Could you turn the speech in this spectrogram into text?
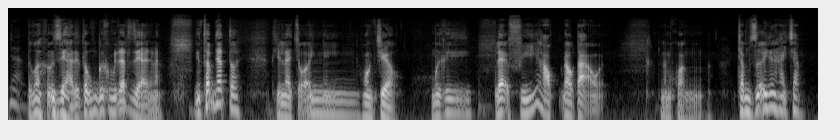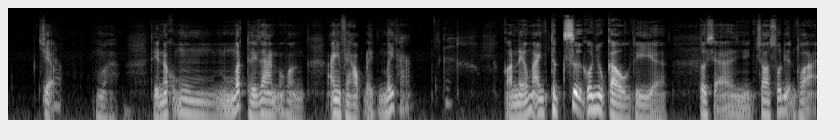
dạ. đúng không? Không rẻ thì tôi không biết không biết đất rẻ thế nào. Nhưng thấp nhất thôi. Thì là chỗ anh, Hoàng Triều. Với cái lệ phí học đào tạo ấy, là khoảng trăm rưỡi đến hai trăm triệu. Mà thì nó cũng mất thời gian cũng khoảng anh phải học đến mấy tháng. À. còn nếu mà anh thực sự có nhu cầu thì ờ, tôi sẽ cho số điện thoại.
